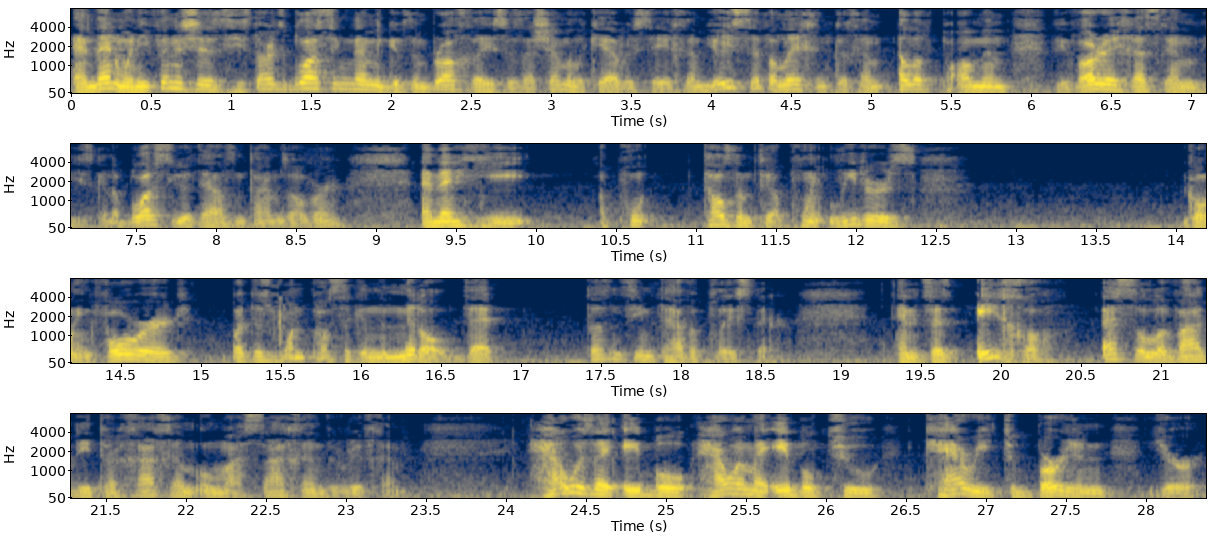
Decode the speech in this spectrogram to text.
And then when he finishes, he starts blessing them. He gives them bracha. He says, Hashem Aviseichem, Yosef Aleichem Kachem, Elef Pa'amim, Vivarech. He's going to bless you a thousand times over. And then he appoint, tells them to appoint leaders going forward. But there's one pasuk in the middle that doesn't seem to have a place there. And it says, Eicha Esel Lavadi Tarchachem Umasachem V'rivchem. How is I able, how am I able to carry, to burden your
